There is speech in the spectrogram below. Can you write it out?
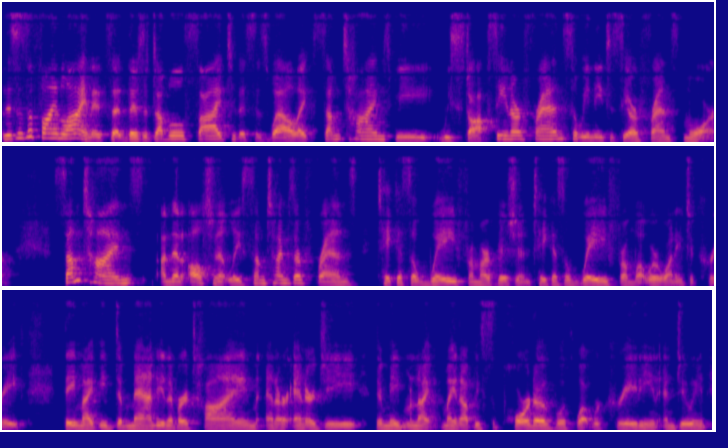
this is a fine line. It's a there's a double side to this as well. Like sometimes we we stop seeing our friends so we need to see our friends more sometimes and then alternately sometimes our friends take us away from our vision take us away from what we're wanting to create. They might be demanding of our time and our energy. They may might, might not be supportive with what we're creating and doing.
